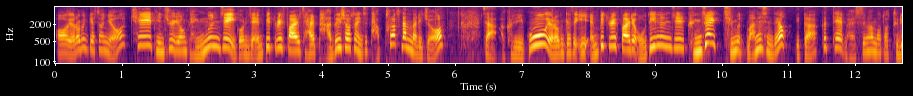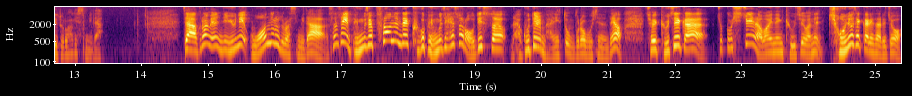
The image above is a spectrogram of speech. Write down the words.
어, 여러분께서는요. 최빈출형 100문제 이걸 이제 mp3 파일 잘 받으셔서 이제 다 풀었단 말이죠. 자, 그리고 여러분께서 이 mp3 파일이 어디 있는지 굉장히 질문 많으신데요. 이따 끝에 말씀 한번 더 드리도록 하겠습니다. 자, 그러면 이제 유닛 1으로 들어왔습니다. 선생님, 100문제 풀었는데 그거 100문제 해설 어디 있어요? 라고들 많이 또 물어보시는데요. 저희 교재가 조금 시중에 나와 있는 교재와는 전혀 색깔이 다르죠.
